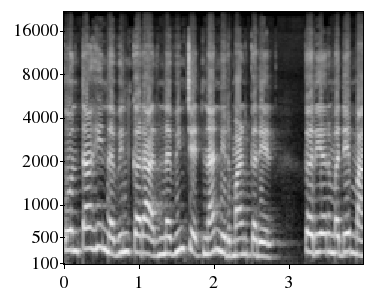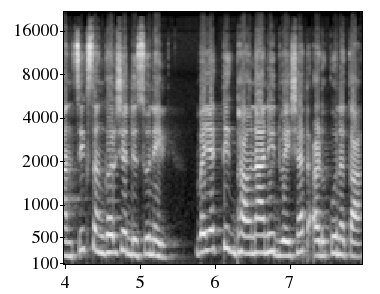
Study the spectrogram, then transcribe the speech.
कोणताही नवीन करार नवीन चेतना निर्माण करेल. करिअरमध्ये मानसिक संघर्ष दिसून येईल. वैयक्तिक भावना आणि द्वेषात अडकू नका.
